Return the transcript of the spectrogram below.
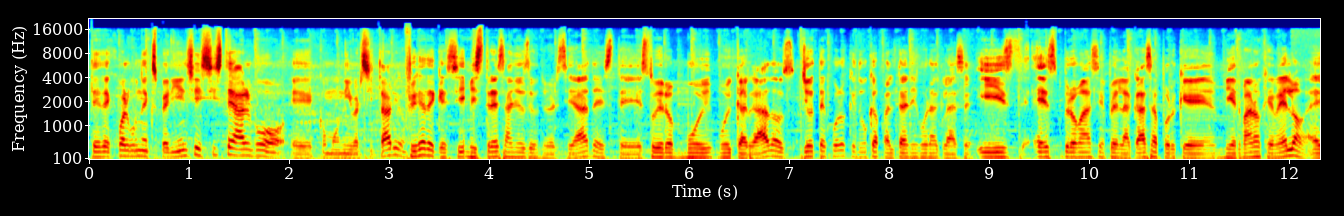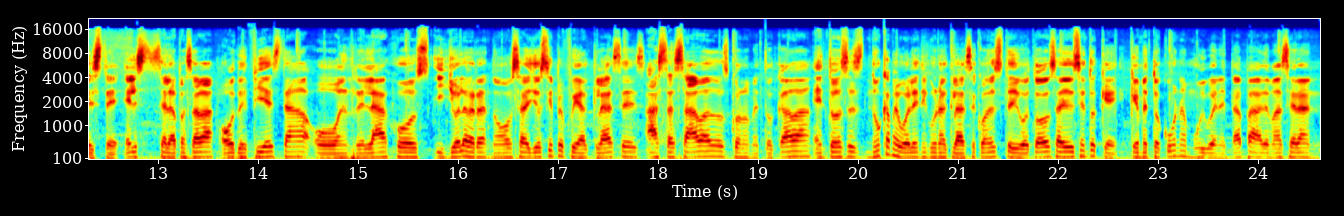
¿Te dejó alguna experiencia? ¿Hiciste algo eh, como universitario? Fíjate que sí, mis tres años de universidad este, estuvieron muy, muy cargados. Yo te juro que nunca falté a ninguna clase. Y es broma siempre en la casa porque mi hermano gemelo, este, él se la pasaba o de fiesta o en relajos. Y yo la verdad no, o sea, yo siempre fui a clases hasta sábados cuando me tocaba. Entonces nunca me volé ninguna clase. Con eso te digo todo, o sea, yo siento que, que me tocó una muy buena etapa. Además eran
